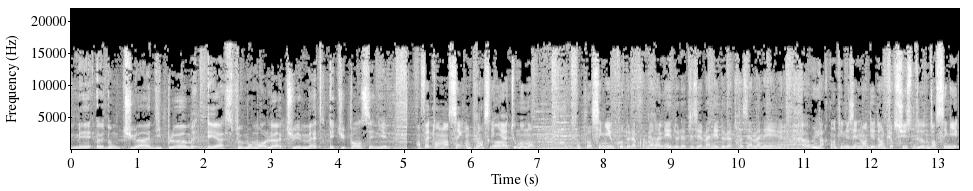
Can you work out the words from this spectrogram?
mais euh, donc tu as un diplôme et à ce moment-là tu es maître et tu peux enseigner. En fait, on enseigne, on peut enseigner à tout moment. On peut enseigner au cours de la première Ouais. année, de la deuxième année, de la troisième année. Ah oui. Par contre, il nous est demandé dans le cursus de- d'enseigner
